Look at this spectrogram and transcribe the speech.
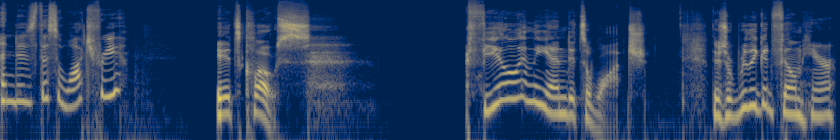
And is this a watch for you? It's close. I feel in the end it's a watch. There's a really good film here,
